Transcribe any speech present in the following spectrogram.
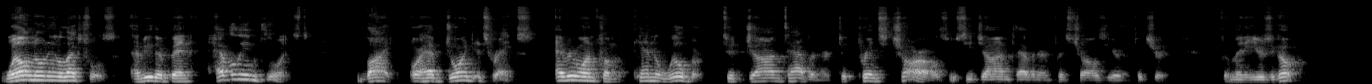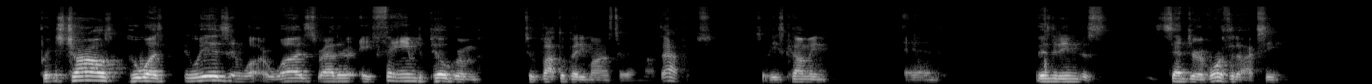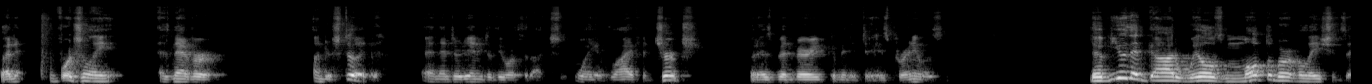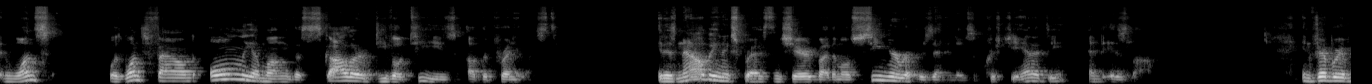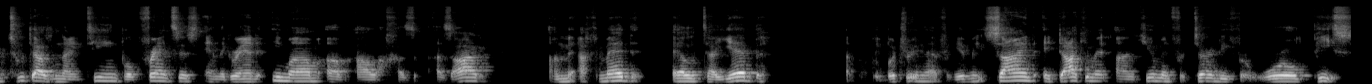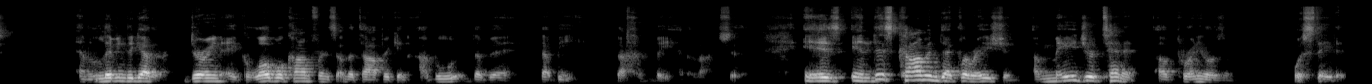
Well known intellectuals have either been heavily influenced by it or have joined its ranks. Everyone from Ken Wilber to John Tavener to Prince Charles. You see John Tavener and Prince Charles here in the picture from many years ago. Prince Charles, who was, who is, and or was rather a famed pilgrim to Vatopedi Monastery in Mount Athos. So he's coming and visiting the center of orthodoxy, but unfortunately has never understood and entered into the orthodox way of life and church, but has been very committed to his perennialism. The view that God wills multiple revelations and once was once found only among the scholar devotees of the perennialist. It is now being expressed and shared by the most senior representatives of Christianity and Islam. In February of 2019, Pope Francis and the Grand Imam of Al Azhar, Ahmed El Tayeb, I'm probably butchering that, forgive me, signed a document on human fraternity for world peace and living together during a global conference on the topic in Abu Dhabi. Is in this common declaration, a major tenet of perennialism was stated.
